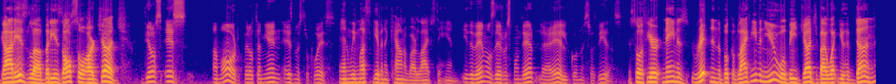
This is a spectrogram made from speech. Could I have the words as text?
God is love, but He is also our judge, Dios es amor, pero también es nuestro juez. and we must give an account of our lives to Him. Y debemos de responderle a Él con nuestras vidas. And so, if your name is written in the book of life, even you will be judged by what you have done.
